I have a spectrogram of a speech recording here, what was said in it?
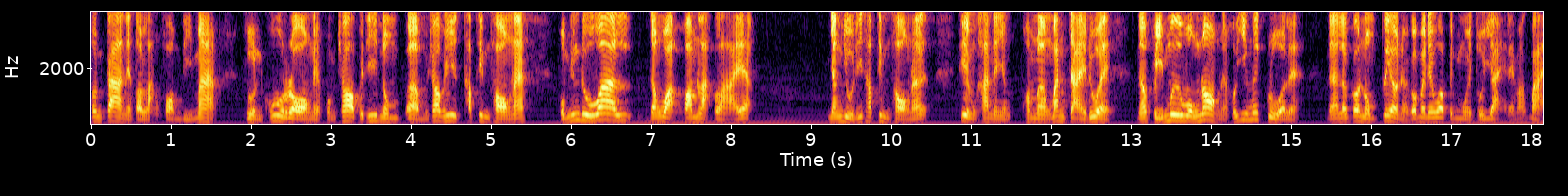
ต้นกล้าเนี่ยตอนหลังฟอร์มดีมาก ส่วนคู่รองเนี่ยผมชอบไปที่นมเออผมชอบไปที่ทับทิมทองนะ ผมยังดูว่าจังหวะความหลากหลายอะยังอยู่ที่ทับทิมทองนะ ที่สำคัญเนี่ยยังความกำลังมั่นใจด้วยนะฝีมือวงนอกเนี่ยเขายิ่งไม่กลัวเลย นะแล้วก็นมเปรี้ยวเนี่ยก็ไม่ได้ว่าเป็นมวยตัวใหญ่อะไรมากมาย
